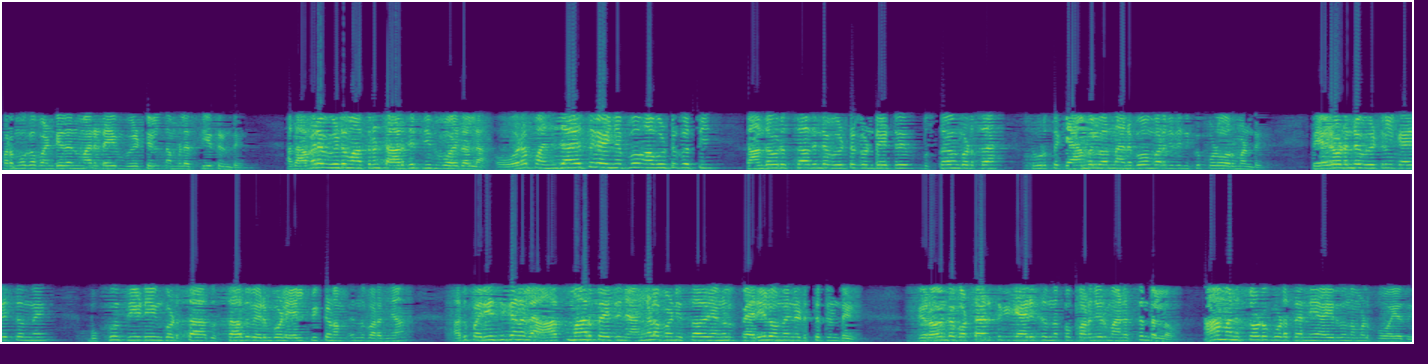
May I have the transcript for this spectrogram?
പ്രമുഖ പണ്ഡിതന്മാരുടെയും വീട്ടിൽ നമ്മൾ എത്തിയിട്ടുണ്ട്. അത് അവരെ വീട് മാത്രം ടാർഗറ്റ് ചെയ്ത് പോയതല്ല. ഓരോ പഞ്ചായത്ത് കഴിഞ്ഞപ്പോൾ ആ വീട്ടിൽ എത്തി കാന്തപുര ഉസ്താദിന്റെ വീട്ടിൽ കൊണ്ടുപോയിട്ട് പുസ്തകം കൊടുത്ത സുഹൃത്ത് ക്യാമ്പിൽ വന്ന അനുഭവം പറഞ്ഞത് എനിക്കിപ്പോഴും ഓർമ്മയുണ്ട്. പേരോടന്റെ വീട്ടിൽ കയറി ചെന്ന് ബുക്കും സീഡിയും കൊടുത്ത ഉസ്താദ് വരുമ്പോൾ ഏൽപ്പിക്കണം എന്ന് പറഞ്ഞ അത് പരീക്ഷിക്കാനല്ല ആത്മാർത്ഥമായിട്ട് ഞങ്ങളെ പണി ഉസ്താദ് ഞങ്ങൾ പെരിയിൽ ഒന്നെ എടുത്തിട്ടുണ്ട്. ഫിറോവിന്റെ കൊട്ടാരത്തേക്ക് കയറി ചെന്നപ്പോ പറഞ്ഞൊരു മനസ്സുണ്ടല്ലോ. ആ മനസ്സോടു കൂടെ തന്നെയായിരുന്നു നമ്മൾ പോയത്.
